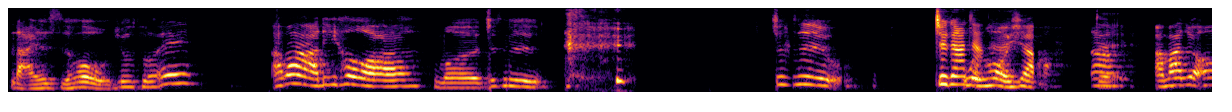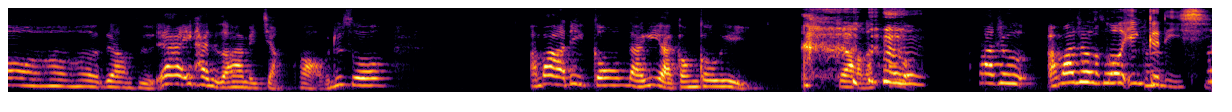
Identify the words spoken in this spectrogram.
来的时候，我就说，哎、阿嬷你好啊，什么就是就是就跟他讲候一下对阿妈就哦呵呵这样子，因为他一开始都还没讲话，我就说阿妈立功哪里啊，讲国语这样，然后阿妈就阿妈就说说英格里西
